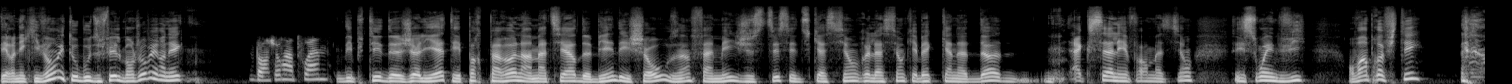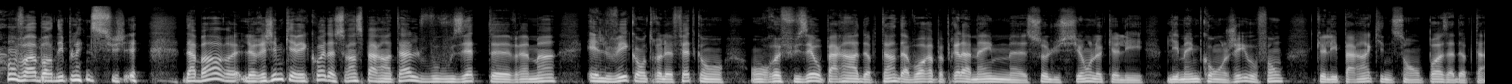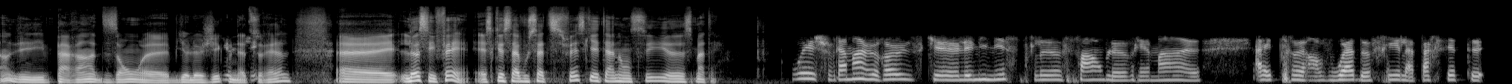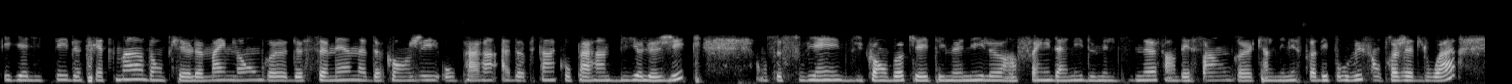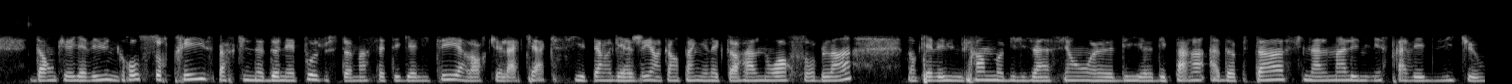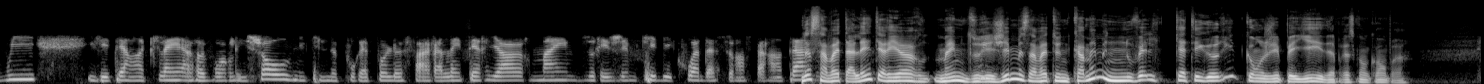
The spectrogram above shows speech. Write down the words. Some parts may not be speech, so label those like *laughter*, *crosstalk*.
Véronique Yvon est au bout du fil. Bonjour Véronique. Bonjour Antoine. Députée de Joliette et porte-parole en matière de bien des choses, hein, famille, justice, éducation, relations Québec-Canada, accès à l'information, les soins de vie. On va en profiter on va aborder plein de sujets. D'abord, euh, le régime québécois d'assurance parentale, vous vous êtes euh, vraiment élevé contre le fait qu'on refusait aux parents adoptants d'avoir à peu près la même euh, solution que les, les, mêmes congés, au fond, que les parents qui ne sont pas adoptants, les parents, disons, biologiques ou naturels. là, c'est fait. Est-ce que ça vous satisfait ce qui a été annoncé ce matin? Oui, je suis vraiment heureuse que le ministre semble vraiment être en voie d'offrir la parfaite égalité de traitement, donc euh, le même nombre de semaines de congés aux parents adoptants qu'aux parents biologiques. On se souvient du combat qui a été mené là, en fin d'année 2019, en décembre, quand le ministre a déposé son projet de loi. Donc, il y avait eu une grosse surprise parce qu'il ne donnait pas justement cette égalité, alors que la CAQ s'y était engagée en campagne électorale noir sur blanc. Donc, il y avait eu une grande mobilisation euh, des, euh, des, parents adoptants. Finalement, le ministre avait dit que oui, il était enclin à revoir les choses, mais qu'il ne pourrait pas le faire à l'intérieur même du régime québécois d'assurance parentale. Là, ça va être à l'intérieur même du régime, mais ça va être une, quand même une nouvelle catégorie de congés payés, d'après ce qu'on comprend.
